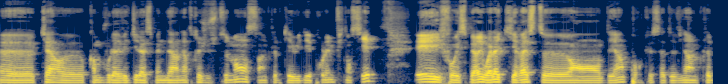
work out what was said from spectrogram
Euh, car euh, comme vous l'avez dit la semaine dernière très justement, c'est un club qui a eu des problèmes financiers. Et il faut espérer voilà qu'il reste en D1 pour que ça devienne un club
